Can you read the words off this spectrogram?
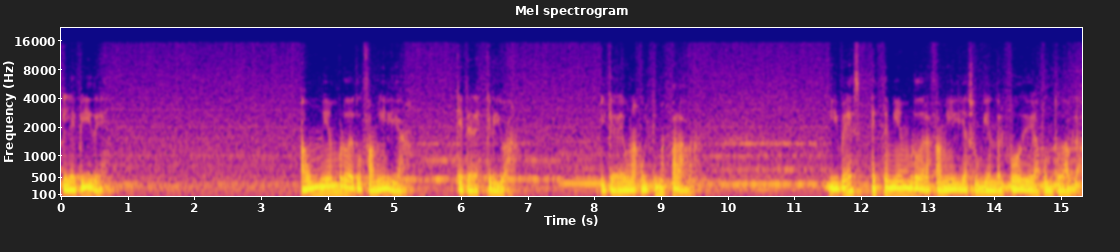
le pide a un miembro de tu familia que te describa y que dé unas últimas palabras. y ves este miembro de la familia subiendo el podio y a punto de hablar.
